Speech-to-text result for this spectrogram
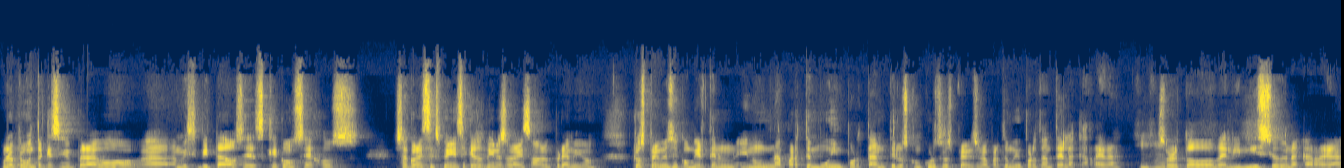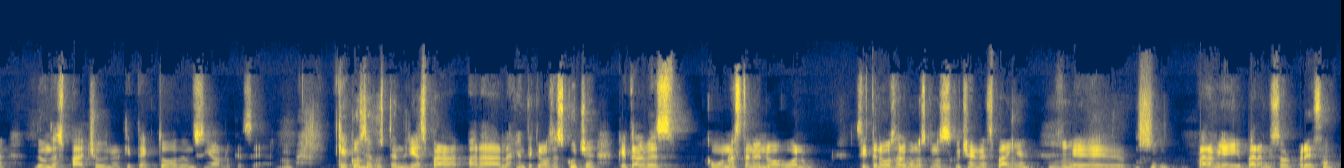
una pregunta que siempre hago a, a mis invitados es qué consejos o sea, con esta experiencia que tú tienes organizando el premio, los premios se convierten en una parte muy importante, los concursos, los premios son una parte muy importante de la carrera, sobre todo del inicio de una carrera, de un despacho, de un arquitecto, de un diseñador, lo que sea. ¿no? ¿Qué consejos tendrías para, para, la gente que nos escucha, que tal vez, como no están en, bueno, sí tenemos algunos que nos escuchan en España, eh, para, mi, para mi sorpresa,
